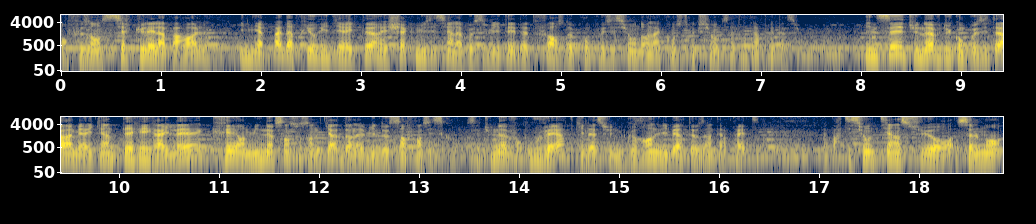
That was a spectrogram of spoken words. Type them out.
en faisant circuler la parole. Il n'y a pas d'a priori directeur et chaque musicien a la possibilité d'être force de proposition dans la construction de cette interprétation. INSEE est une œuvre du compositeur américain Terry Riley, créée en 1964 dans la ville de San Francisco. C'est une œuvre ouverte qui laisse une grande liberté aux interprètes. La partition tient sur seulement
